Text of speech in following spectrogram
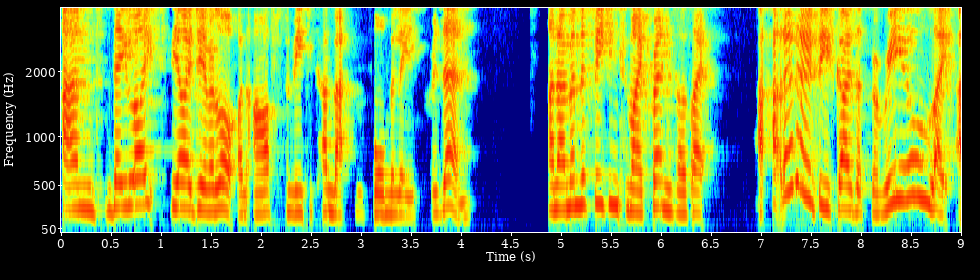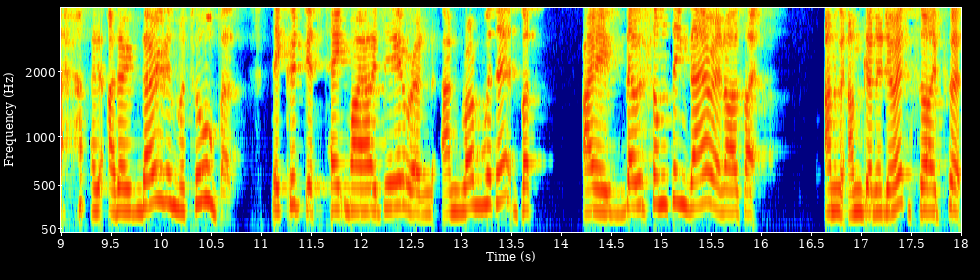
And they liked the idea a lot and asked for me to come back and formally present. And I remember speaking to my friends. I was like, I, don't know if these guys are for real. Like, I, I don't know them at all, but they could just take my idea and, and run with it. But I there was something there, and I was like, I'm I'm going to do it. So I put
